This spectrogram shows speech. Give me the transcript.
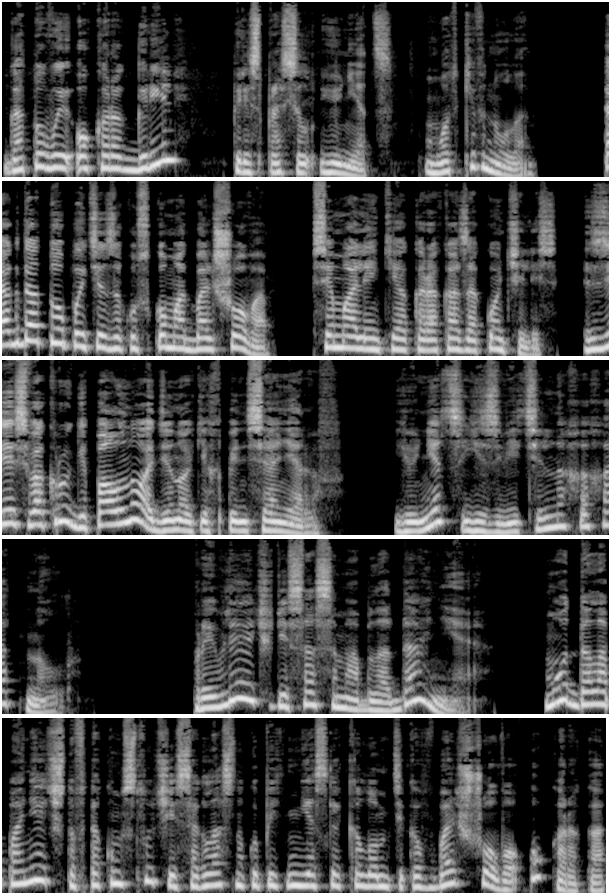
«Готовый окорок-гриль?» — переспросил юнец. Мот кивнула. «Тогда топайте за куском от большого. Все маленькие окорока закончились. Здесь в округе полно одиноких пенсионеров». Юнец язвительно хохотнул. Проявляя чудеса самообладания, Мод дала понять, что в таком случае согласна купить несколько ломтиков большого окорока,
